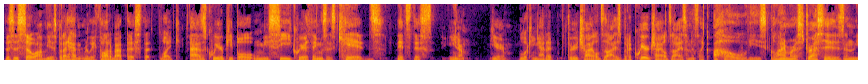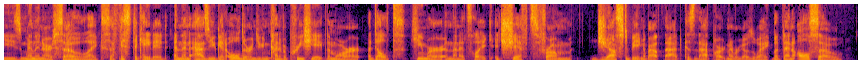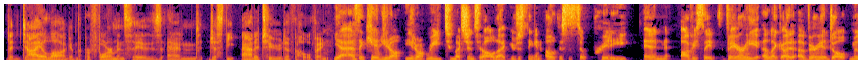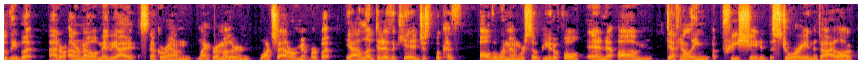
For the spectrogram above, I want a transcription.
this is so obvious, but I hadn't really thought about this that like as queer people, when we see queer things as kids, it's this, you know, you're looking at it through a child's eyes, but a queer child's eyes, and it's like, oh, these glamorous dresses and these women are so like sophisticated. And then as you get older and you can kind of appreciate the more adult humor, and then it's like it shifts from just being about that, because that part never goes away, but then also the dialogue and the performances and just the attitude of the whole thing. Yeah, as a kid, you don't you don't read too much into all that. You're just thinking, "Oh, this is so pretty." And obviously, it's very uh, like a, a very adult movie, but I don't I don't know, maybe I snuck around my grandmother and watched it. I don't remember, but yeah, I loved it as a kid just because all the women were so beautiful and um, definitely appreciated the story and the dialogue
